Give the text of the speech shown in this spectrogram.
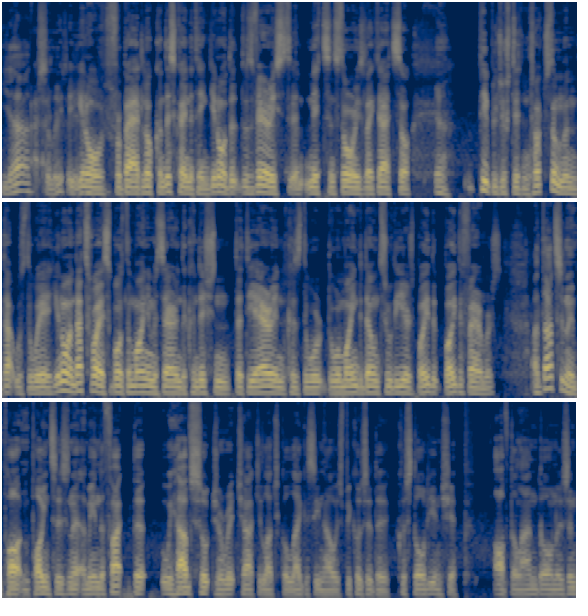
yeah, absolutely. you know for bad luck and this kind of thing. You know, there's various uh, myths and stories like that. So Yeah. people just didn't touch them, and that was the way. You know, and that's why I suppose the monuments are in the condition that they are in because they were they were minded down through the years by the by the farmers. And that's an important point, isn't it? I mean, the fact that we have such a rich archaeological legacy now is because of the custodianship of the landowners and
